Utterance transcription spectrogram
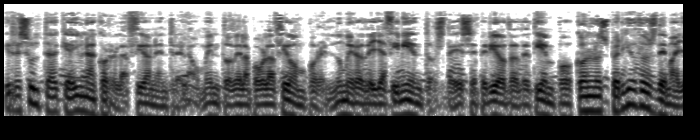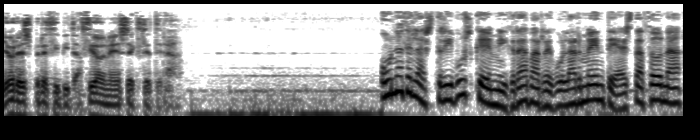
Y resulta que hay una correlación entre el aumento de la población por el número de yacimientos de ese periodo de tiempo con los periodos de mayores precipitaciones, etc. Una de las tribus que emigraba regularmente a esta zona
